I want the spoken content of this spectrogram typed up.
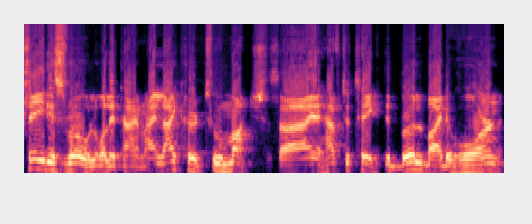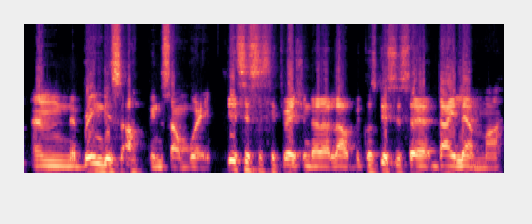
play this role all the time. I like her too much. So I have to take the bull by the horn and bring this up in some way. This is a situation that I love because this is a dilemma.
